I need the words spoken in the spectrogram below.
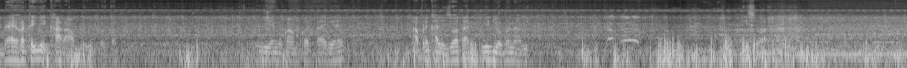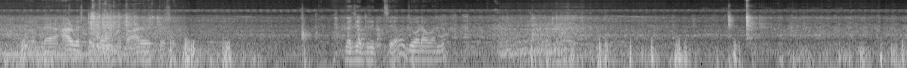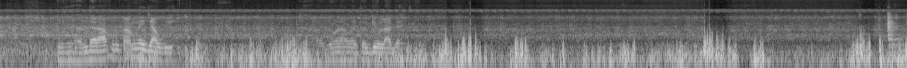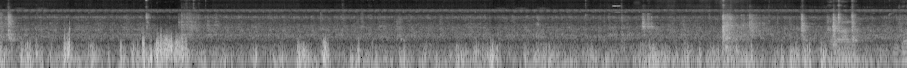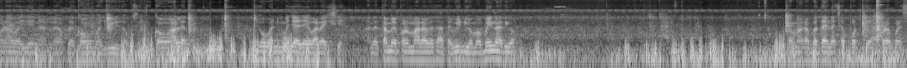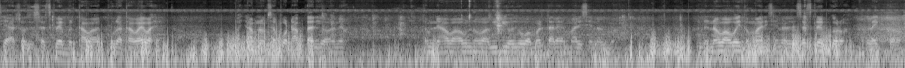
ડ્રાઈવર થઈ જાય ખારા આપણું ઉપર ઈ એનું કામ કરતા રહે આપણે ખાલી જોતા રહી વીડિયો બનાવી. ઈશ્વર આપણે હાર્વેસ્ટર એમાં તો હાર્વેસ્ટર છે. ગજબ રીત છે જોડાવાની. અંદર આપણું કામ નહીં જવું. જોડાવાય તો ગયું લાગે. આપણે ઘઉંમાં જ લઉં સીધું ઘઉં હાલે જોવાની મજા જ એવા રાખશે અને તમે પણ મારા સાથે વિડીયોમાં બન્યા રહ્યો તમારા બધાના સપોર્ટથી આપણે પણ ચારસો સબસ્ક્રાઈબર થવા પૂરા થવા આવ્યા છે. પછી આમને સપોર્ટ આપતા રહ્યો અને તમને આવા અવનવા વીડિયો જોવા મળતા રહે મારી ચેનલમાં અને નવા હોય તો મારી ચેનલને સબસ્ક્રાઈબ કરો લાઈક કરો.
